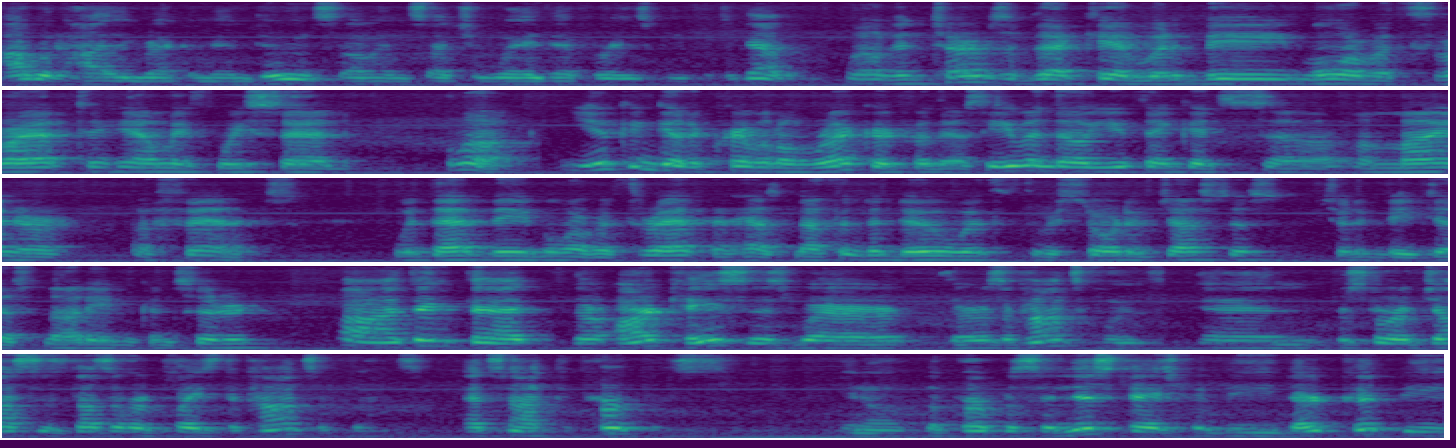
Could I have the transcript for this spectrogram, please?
I would highly recommend doing so in such a way that brings people together. Well, in terms of that kid, would it be more of a threat to him if we said, look, you can get a criminal record for this, even though you think it's uh, a minor offense? Would that be more of a threat that has nothing to do with restorative justice? Should it be just not even considered? Well, I think that there are cases where there is a consequence, and restorative justice doesn't replace the consequence. That's not the purpose. You know, the purpose in this case would be there could be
